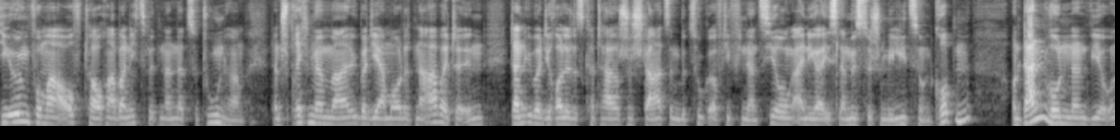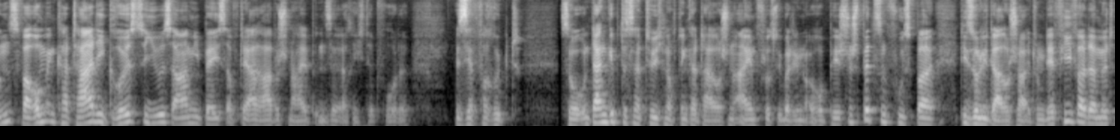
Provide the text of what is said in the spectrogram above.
die irgendwo mal auftauchen, aber nichts miteinander zu tun haben. Dann sprechen wir mal über die ermordeten ArbeiterInnen, dann über die Rolle des katarischen Staats in Bezug auf die Finanzierung einiger islamistischen Milizen und Gruppen. Und dann wundern wir uns, warum in Katar die größte US Army Base auf der arabischen Halbinsel errichtet wurde. Ist ja verrückt. So, und dann gibt es natürlich noch den katarischen Einfluss über den europäischen Spitzenfußball, die solidarische Haltung der FIFA damit,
